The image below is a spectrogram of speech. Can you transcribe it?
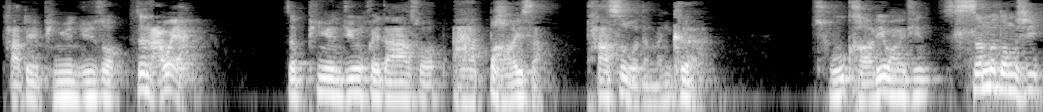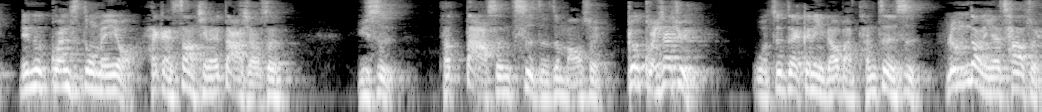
他对平原君说：“这哪位啊？”这平原君回答说：“啊，不好意思啊，他是我的门客啊。”楚考烈王一听，什么东西，连个官职都没有，还敢上前来大小声？于是他大声斥责这毛遂：“给我滚下去！我正在跟你老板谈正事，轮不到你来插嘴。”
